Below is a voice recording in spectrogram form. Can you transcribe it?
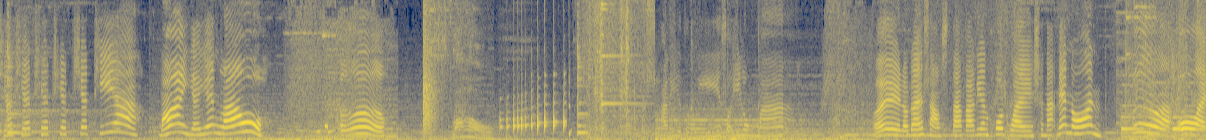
เทียเทียเทียเทียเทียเทียไม่อย่าแย่งเรา เออ Wow. อารีอยู่ตรงนี้โซอี้ลงมา เฮ้ย เราได้3สตาร์การเดียนโคตรไว ชนะแน่นอนเพื่อโอ้ย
